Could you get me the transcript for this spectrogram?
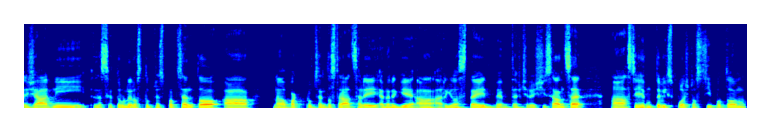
Žádný ze sektoru nerostl přes procento a naopak procento ztráceli energie a real estate během té včerejší sánce. A z těch jednotlivých společností potom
